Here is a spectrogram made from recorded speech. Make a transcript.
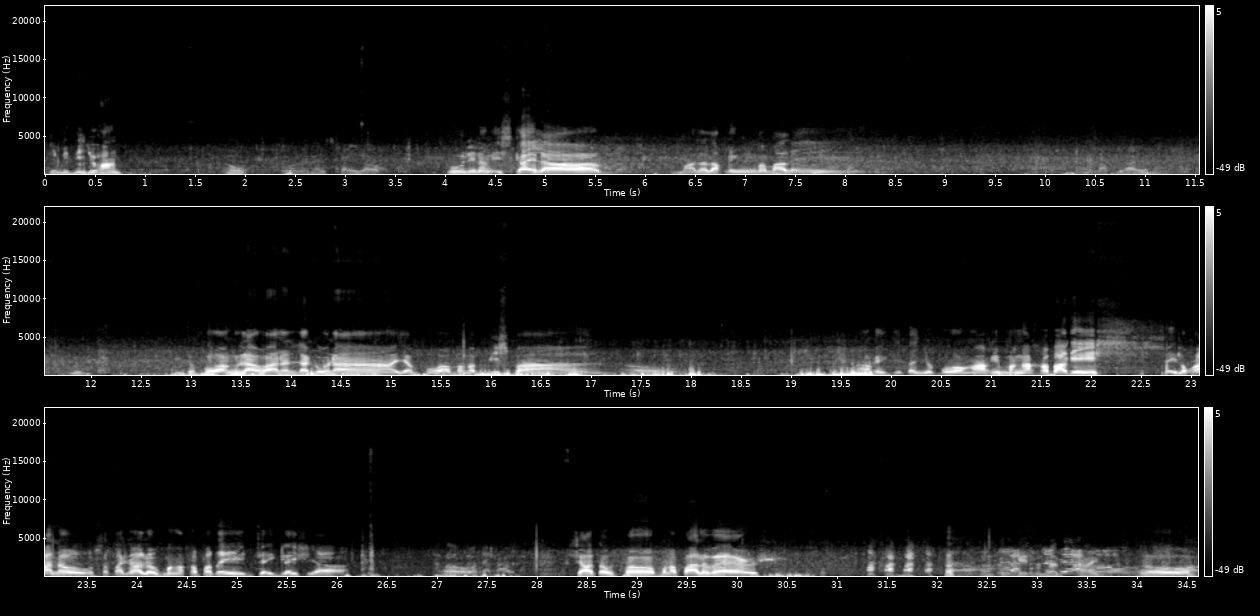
Sinibidyohan. Oh. Huli na Skylab. Huli ng Skylab. Malalaking mamali. Yun. Ito po ang lawa ng Laguna. Yan po ang mga pispan. Oh. Makikita nyo po ang aking mga kabagis sa Ilocano, sa Tagalog, mga kapatid, sa iglesia. Shoutout po, mga followers. Don't forget to subscribe. Oo.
